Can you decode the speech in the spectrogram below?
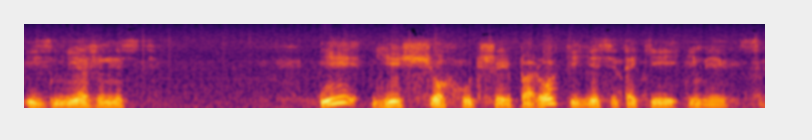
изнеженность и еще худшие пороки, если такие имеются.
